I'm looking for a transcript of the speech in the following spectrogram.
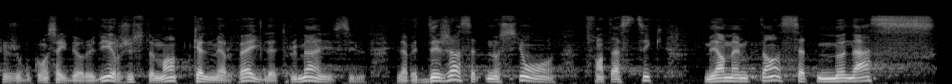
que je vous conseille de relire, justement, quelle merveille l'être humain. Il avait déjà cette notion fantastique mais en même temps cette menace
